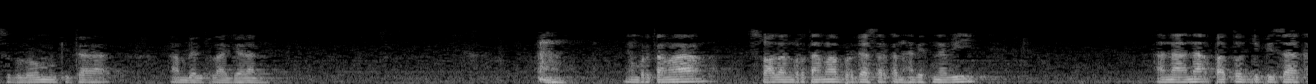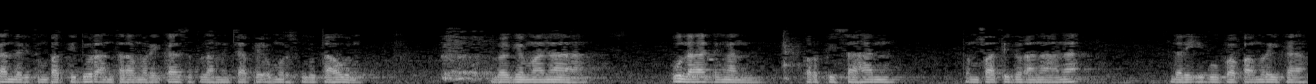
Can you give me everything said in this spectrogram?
Sebelum kita ambil pelajaran. Yang pertama Soalan pertama berdasarkan hadis Nabi Anak-anak patut dipisahkan dari tempat tidur antara mereka setelah mencapai umur 10 tahun Bagaimana pula dengan perpisahan tempat tidur anak-anak dari ibu bapak mereka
